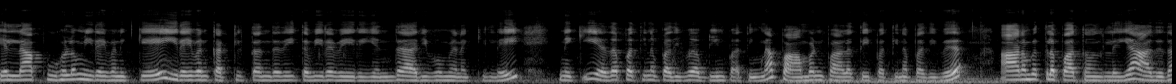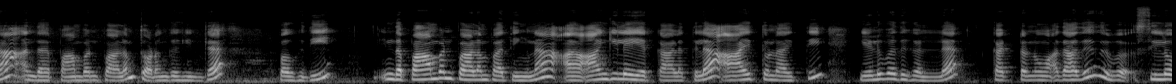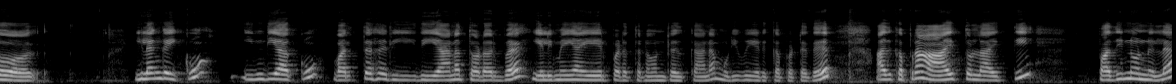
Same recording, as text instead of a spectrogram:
எல்லா புகழும் இறைவனுக்கே இறைவன் கற்றுத் தந்ததை தவிர வேறு எந்த அறிவும் எனக்கு இல்லை இன்றைக்கி எதை பற்றின பதிவு அப்படின்னு பார்த்தீங்கன்னா பாம்பன் பாலத்தை பற்றின பதிவு. ஆரம்பத்தில் பார்த்தோம் இல்லையா? அதுதான் அந்த பாம்பன் பாலம் தொடங்குகின்ற பகுதி. இந்த பாம்பன் பாலம் பார்த்திங்கன்னா ஆங்கிலேயர் காலத்தில் ஆயிரத்தி தொள்ளாயிரத்தி எழுபதுகளில் கட்டணும். அதாவது சிலோ இலங்கைக்கும் இந்தியாவுக்கும் வர்த்தக ரீதியான தொடர்பை எளிமையாக ஏற்படுத்தணுன்றதுக்கான முடிவு எடுக்கப்பட்டது. அதுக்கப்புறம் ஆயிரத்தி தொள்ளாயிரத்தி பதினொன்றில்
